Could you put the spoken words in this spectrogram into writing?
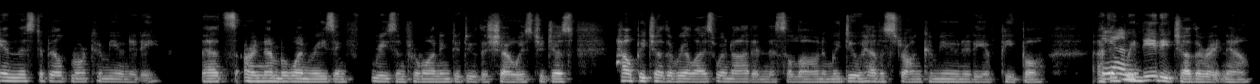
in this to build more community. That's our number one reason reason for wanting to do the show is to just help each other realize we're not in this alone and we do have a strong community of people. I and think we need each other right now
